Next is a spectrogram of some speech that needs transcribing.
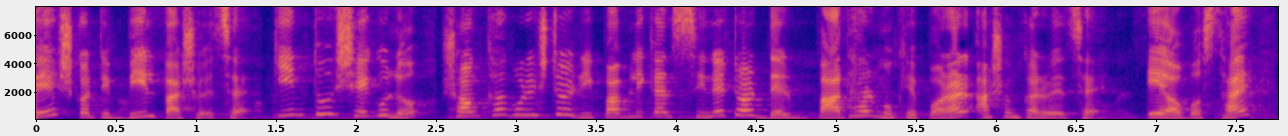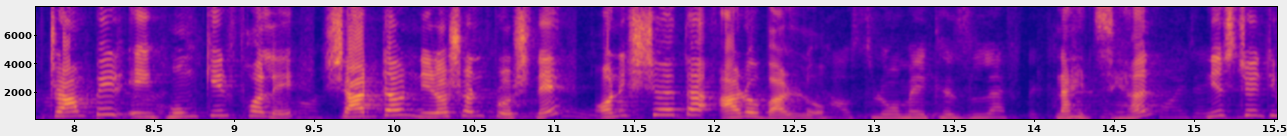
বেশ কটি বিল পাশ হয়েছে। কিন্তু সেগুলো সংখ্যাগরিষ্ঠ রিপাবলিকান সিনেটরদের বাধার মুখে পড়ার আশঙ্কা রয়েছে। এ অবস্থায় ট্রাম্পের এই হুমকির ফলে শাটডাউন নিরসন প্রশ্নে অনিশ্চয়তা আরও বাড়ল। নাহিদ সিহান নিউজ টোয়েন্টি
